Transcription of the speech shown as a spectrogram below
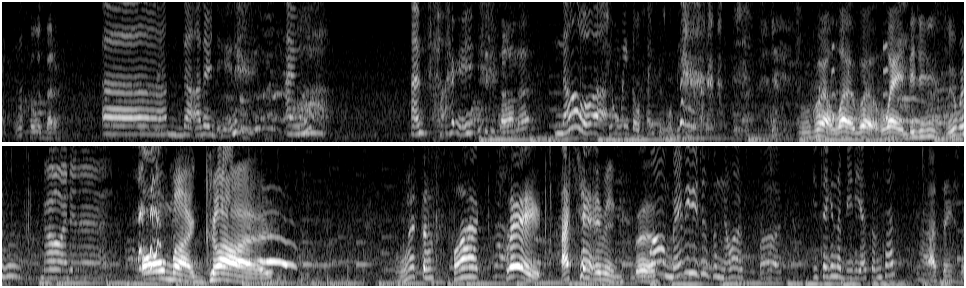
ex. It was, Who was better? uh, the other dude. I'm. I'm sorry. Did you tell him that? No. uh, She don't make those faces with me. Well, what, what, wait, did you use lube or something? No, I didn't. Oh my god. What the fuck? Wait, I can't even, bro. Well, maybe you're just vanilla as fuck. You taking the BDSM test? Yeah. I think so,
